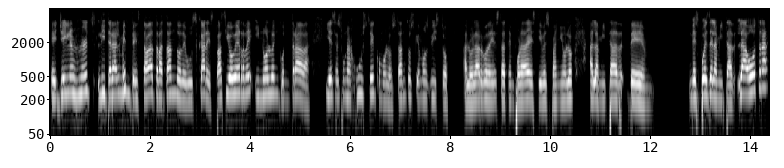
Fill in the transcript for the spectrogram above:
eh, Jalen Hurts literalmente estaba tratando de buscar espacio verde y no lo encontraba. Y ese es un ajuste como los tantos que hemos visto a lo largo de esta temporada de Steve Españolo a la mitad de, después de la mitad. La otra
